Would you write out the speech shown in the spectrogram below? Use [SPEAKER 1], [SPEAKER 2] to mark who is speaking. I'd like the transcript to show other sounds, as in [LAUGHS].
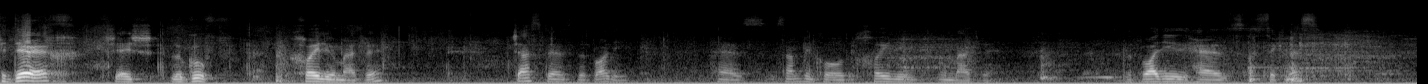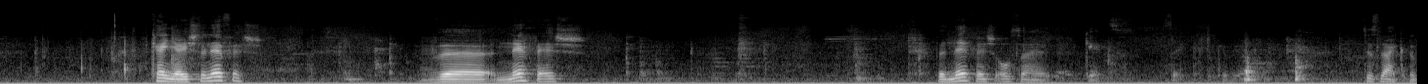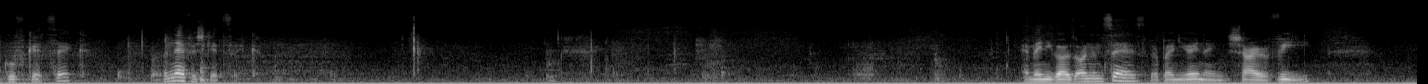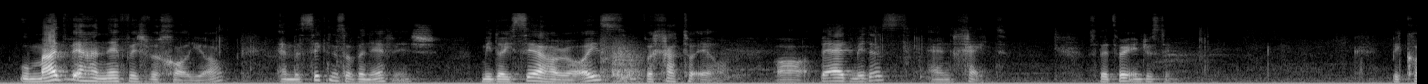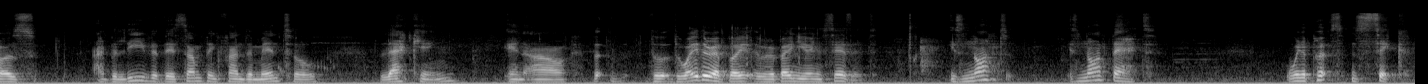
[SPEAKER 1] Kederech sheish leguf choyli umadve, just as the body has something called choyli umadve. The body has sickness. Ken yesh nefesh. The nefesh, the nefesh also gets sick. Just like the guf gets sick, the nefesh gets sick. And then he goes on and says, Rabbi Yonah in Shire V, Umad ve'hanefesh v'cholya, and the sickness of the nefesh, midoiseh harois v'chatoeho, are bad midas and chait. So that's very interesting. Because I believe that there's something fundamental lacking in our the, the, the way the Rabbi, Yonah says it is not is not that when a person's sick,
